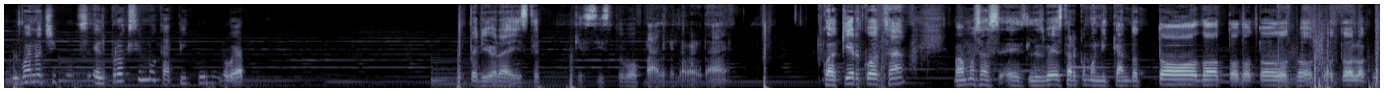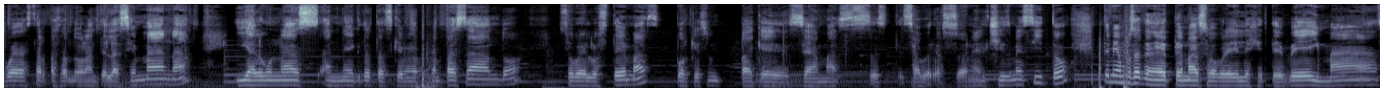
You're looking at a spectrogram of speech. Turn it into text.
Y bueno, chicos, el próximo capítulo lo voy a superior a este, que sí estuvo padre, la verdad. Cualquier cosa, vamos a, les voy a estar comunicando todo, todo, todo, todo, todo, todo lo que voy a estar pasando durante la semana y algunas anécdotas que me van pasando sobre los temas, porque es un para que sea más este, sabroso en el chismecito. También vamos a tener temas sobre LGTB y más,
